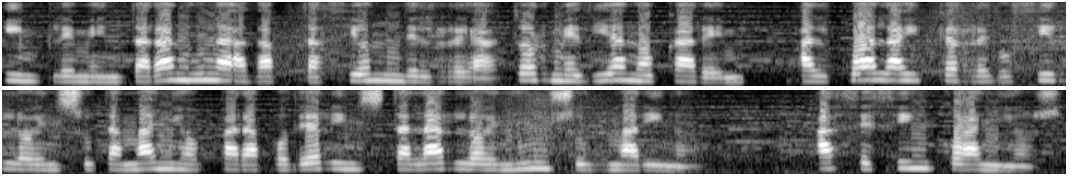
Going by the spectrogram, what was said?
implementarán una adaptación del reactor mediano CAREM, al cual hay que reducirlo en su tamaño para poder instalarlo en un submarino. Hace cinco años,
